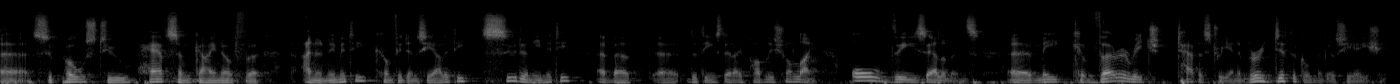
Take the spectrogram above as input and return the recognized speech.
uh, supposed to have some kind of uh, anonymity, confidentiality, pseudonymity about uh, the things that I publish online. all these elements uh, make a very rich tapestry and a very difficult negotiation.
